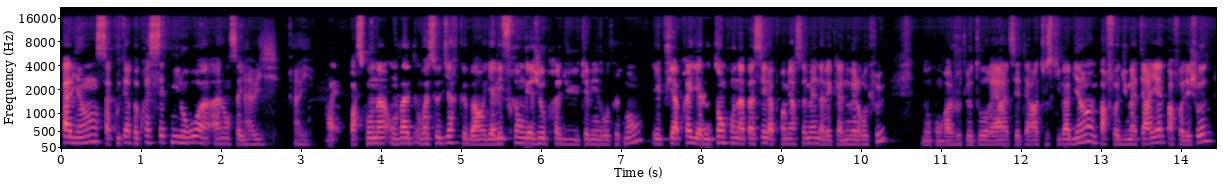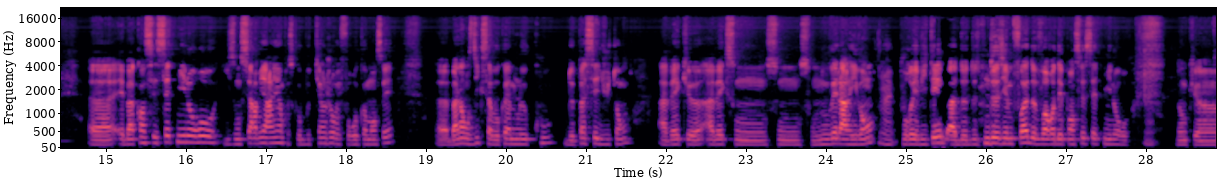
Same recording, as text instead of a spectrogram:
pas bien, ça coûtait à peu près 7000 euros à, à l'enseigne. Ah oui. Ah oui. Ouais, parce qu'on a, on va, on va se dire que bah, il y a les frais engagés auprès du cabinet de recrutement, et puis après il y a le temps qu'on a passé la première semaine avec la nouvelle recrue, donc on rajoute le taux horaire, etc., tout ce qui va bien, parfois du matériel, parfois des choses. Euh, et ben quand c'est 7000 euros, ils ont servi à rien parce qu'au bout de 15 jours il faut recommencer. Bah là on se dit que ça vaut quand même le coup de passer du temps avec, euh, avec son, son, son, nouvel arrivant pour éviter bah, de, de, une deuxième fois de devoir redépenser 7000 euros. Donc, euh,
